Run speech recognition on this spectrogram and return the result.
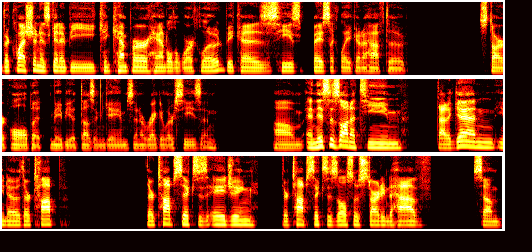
the question is going to be can Kuemper handle the workload because he's basically going to have to start all but maybe a dozen games in a regular season. Um, and this is on a team that again, you know, their top their top six is aging. Their top six is also starting to have some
